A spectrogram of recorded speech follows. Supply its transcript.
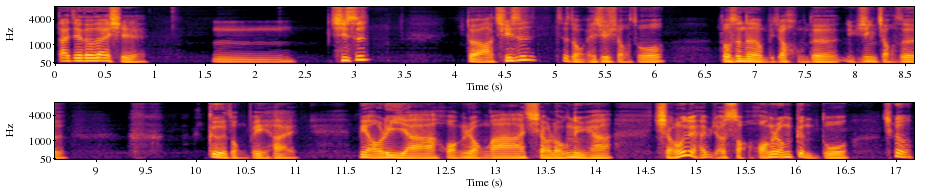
大家都在写，嗯，其实，对啊，其实这种 H 小说都是那种比较红的女性角色，各种被害，妙丽啊，黄蓉啊，小龙女啊。小龙女还比较少，黄蓉更多。就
